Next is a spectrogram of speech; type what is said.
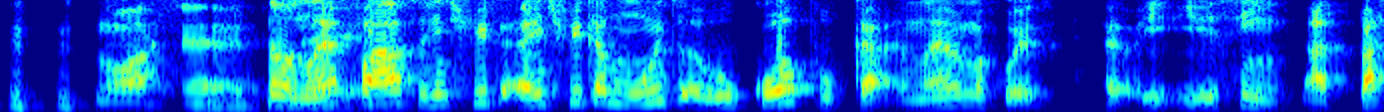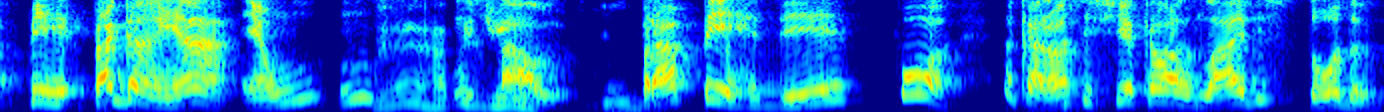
Nossa. É, não, não é fácil. A gente fica, a gente fica muito. O corpo, cara, não é a mesma coisa. É, e, e assim, para ganhar é um, um, é, um estalo. Para perder, pô, cara, eu assisti aquelas lives todas.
